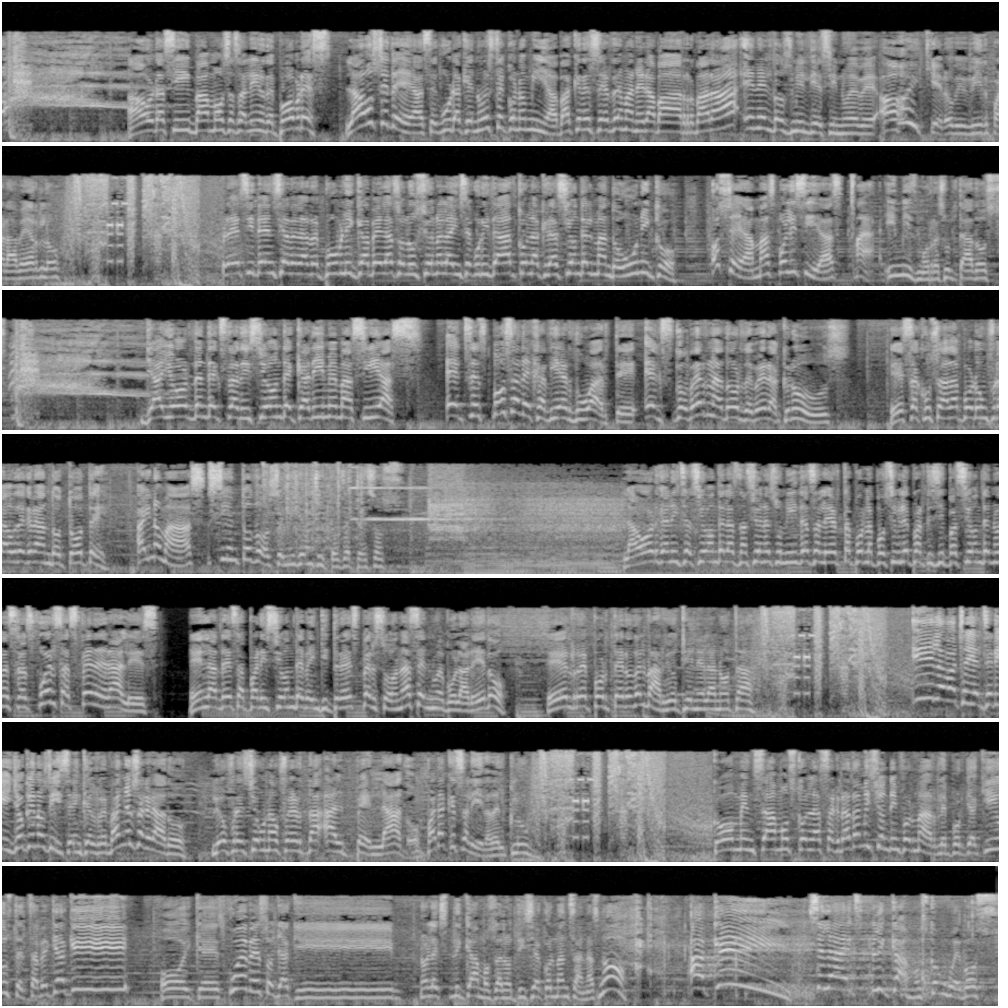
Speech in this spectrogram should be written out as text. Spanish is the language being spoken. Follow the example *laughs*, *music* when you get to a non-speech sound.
Ahora sí, vamos a salir de pobres. La OCDE asegura que nuestra economía va a crecer de manera bárbara en el 2019. Ay, quiero vivir para verlo. Presidencia de la República ve la solución a la inseguridad con la creación del mando único. O sea, más policías ah, y mismos resultados. Ya hay orden de extradición de Karime Macías, ex esposa de Javier Duarte, ex gobernador de Veracruz. Es acusada por un fraude grandotote. Hay nomás 112 milloncitos de pesos. La Organización de las Naciones Unidas alerta por la posible participación de nuestras fuerzas federales en la desaparición de 23 personas en Nuevo Laredo. El reportero del barrio tiene la nota. Y la bacha y el cerillo que nos dicen que el rebaño sagrado le ofreció una oferta al pelado para que saliera del club. Comenzamos con la sagrada misión de informarle, porque aquí usted sabe que aquí, hoy que es jueves, hoy aquí, no le explicamos la noticia con manzanas, no. Aquí se la explicamos con huevos.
